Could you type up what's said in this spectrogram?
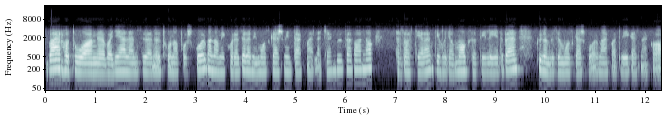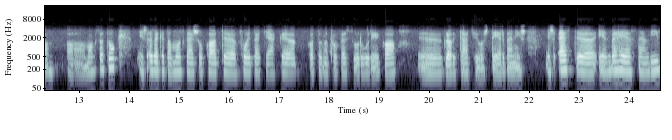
várhatóan vagy jellemzően 5 hónapos korban, amikor az elemi mozgásminták már lecsengőbe vannak, ez azt jelenti, hogy a magzati létben különböző mozgásformákat végeznek a, a magzatok, és ezeket a mozgásokat folytatják Katona professzor úrék a gravitációs térben is. És ezt én behelyeztem víz,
